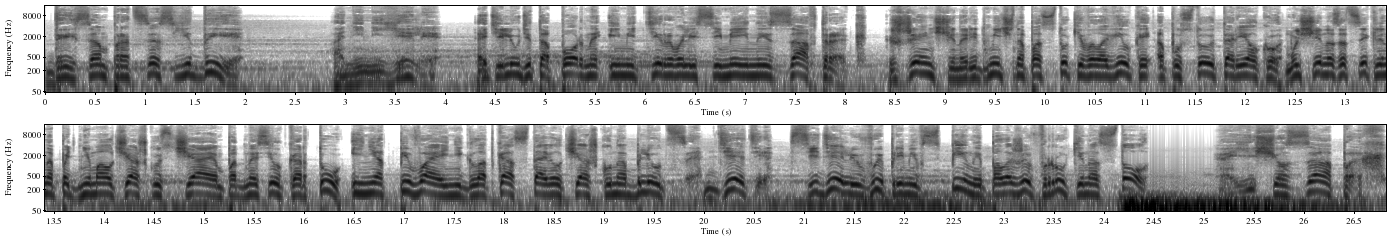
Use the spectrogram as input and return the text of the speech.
Да и сам процесс еды. Они не ели. Эти люди топорно имитировали семейный завтрак. Женщина ритмично постукивала вилкой о пустую тарелку. Мужчина зацикленно поднимал чашку с чаем, подносил ко рту и, не отпивая ни глотка, ставил чашку на блюдце. Дети сидели, выпрямив спины, положив руки на стол. А еще запах.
